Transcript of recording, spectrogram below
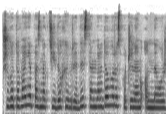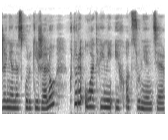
Przygotowanie paznokci do hybrydy standardowo rozpoczynam od nałożenia na skórki żelu, który ułatwi mi ich odsunięcie.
